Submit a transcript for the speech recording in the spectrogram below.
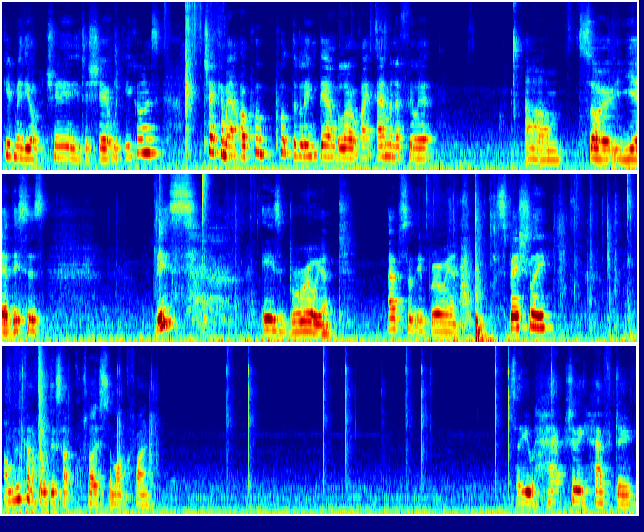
Give me the opportunity to share it with you guys. Check them out. I'll put, put the link down below. I am an affiliate. Um, so yeah, this is this is brilliant. Absolutely brilliant. Especially I'm just going to hold this up close to the microphone. So you actually have to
